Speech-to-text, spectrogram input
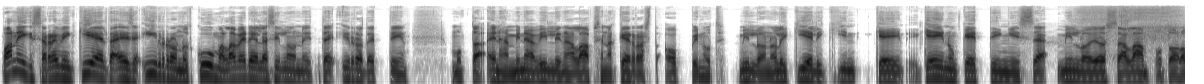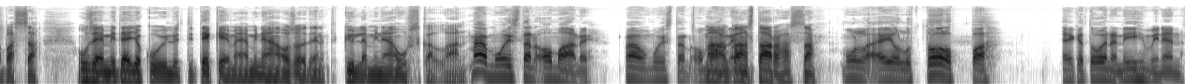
paniikissa revin kieltä, ei se irronnut kuumalla vedellä, silloin niitä irrotettiin, mutta enhän minä villinä lapsena kerrasta oppinut, milloin oli kieli keinun kettingissä, milloin jossain lamputolpassa. Useimmiten joku yllytti tekemään ja minähän osoitin, että kyllä minä uskallaan. Mä muistan omani. Mä muistan Mä omani. oon kans tarhassa. Mulla ei ollut tolppa eikä toinen ihminen,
